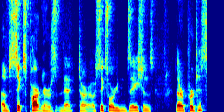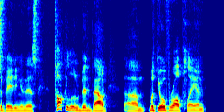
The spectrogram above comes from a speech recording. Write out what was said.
of six partners that are or six organizations that are participating in this. Talk a little bit about um, what the overall plan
